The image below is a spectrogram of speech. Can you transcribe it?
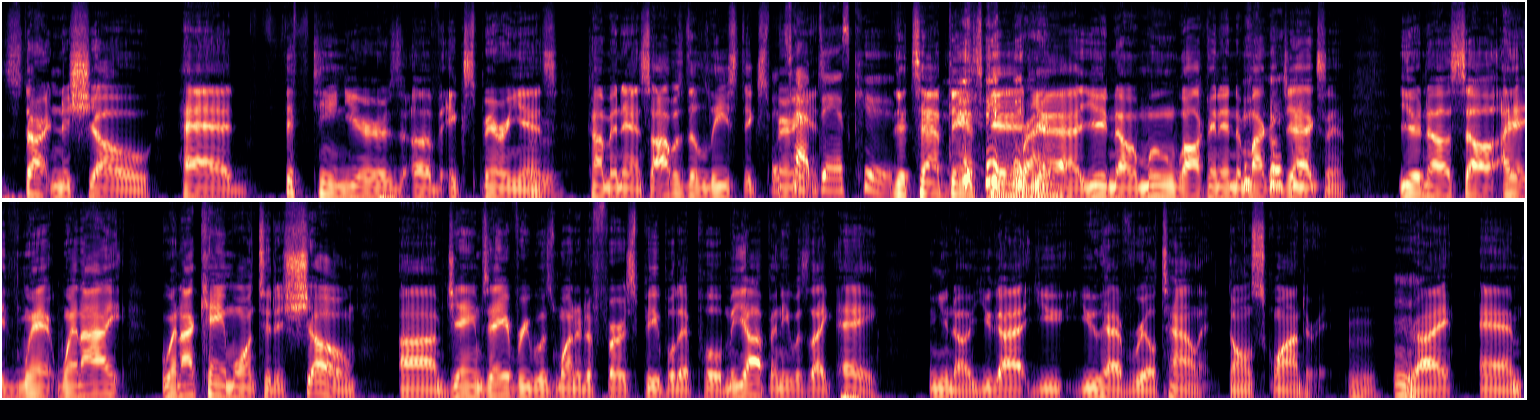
starting the show had 15 years of experience coming in. So I was the least experienced. The experienced. tap dance kid. The tap dance kid, Right. yeah, you know, moonwalking into Michael Jackson, you know. So I, when when I when I came onto the show, um, James Avery was one of the first people that pulled me up, and he was like, "Hey, you know, you got you you have real talent. Don't squander it, right?" And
